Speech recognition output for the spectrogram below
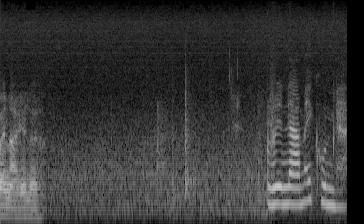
ไปไหนเหรอรินน้ำให้คุณค่ะ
